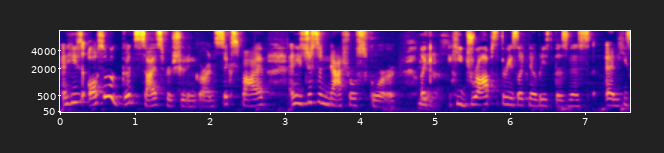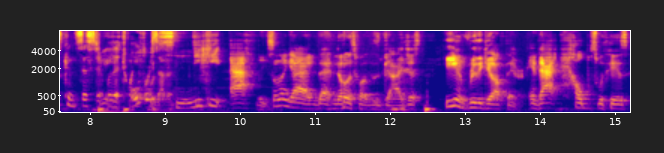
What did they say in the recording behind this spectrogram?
And he's also a good size for a shooting guard, 6'5, and he's just a natural scorer. Like, Yes. he drops threes like nobody's business, and he's consistent with it He's also 24 7. sneaky athlete. Something I that noticed about this guy just he can really get up there, and that helps with his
